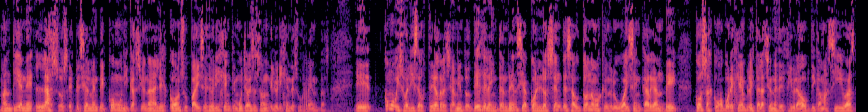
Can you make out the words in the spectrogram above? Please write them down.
mantiene lazos especialmente comunicacionales con sus países de origen, que muchas veces son el origen de sus rentas. Eh, ¿Cómo visualiza usted el relacionamiento desde la Intendencia con los entes autónomos que en Uruguay se encargan de cosas como, por ejemplo, instalaciones de fibra óptica masivas,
